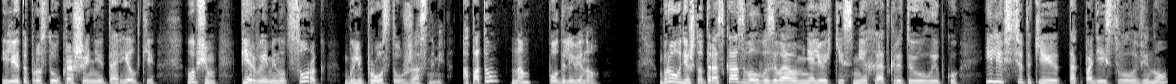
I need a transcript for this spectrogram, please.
или это просто украшение тарелки? В общем, первые минут сорок были просто ужасными, а потом нам подали вино. Броуди что-то рассказывал, вызывая у меня легкий смех и открытую улыбку, или все-таки так подействовало вино?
